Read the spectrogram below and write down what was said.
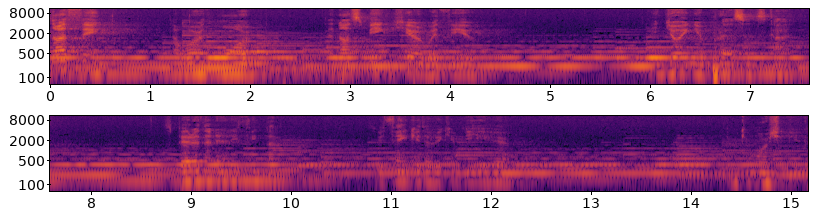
nothing that worth more than us being here with you, enjoying your presence, God. It's better than anything, God. We thank you that we can be here and we can worship you, God.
